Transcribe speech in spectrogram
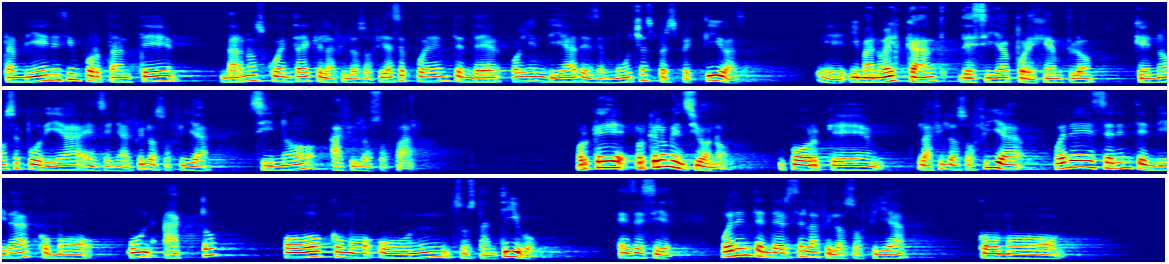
también es importante darnos cuenta de que la filosofía se puede entender hoy en día desde muchas perspectivas. Eh, Immanuel Kant decía, por ejemplo, que no se podía enseñar filosofía sino a filosofar. ¿Por qué, ¿Por qué lo menciono? Porque la filosofía puede ser entendida como un acto o como un sustantivo. Es decir, puede entenderse la filosofía como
